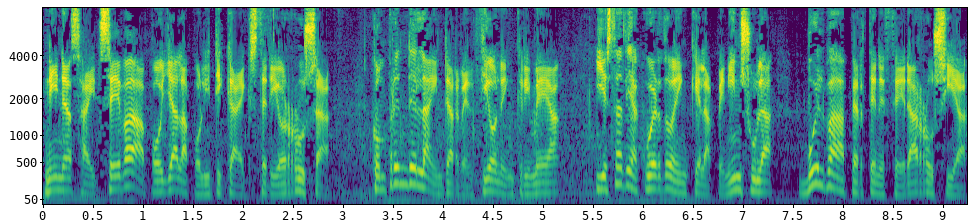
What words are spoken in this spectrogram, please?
Nina Saitseva apoya la política exterior rusa, comprende la intervención en Crimea y está de acuerdo en que la península vuelva a pertenecer a Rusia.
